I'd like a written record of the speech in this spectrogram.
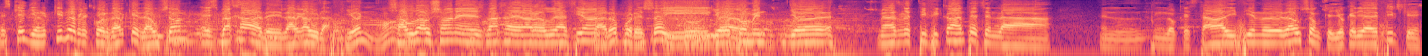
Es que yo quiero recordar que Dawson es baja de larga duración, ¿no? Sau Dawson es baja de larga duración Claro, por eso. Y, Y, tú- yo, claro. yo me has rectificado antes en la en, lo que estaba diciendo de Dawson, que yo quería decir que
